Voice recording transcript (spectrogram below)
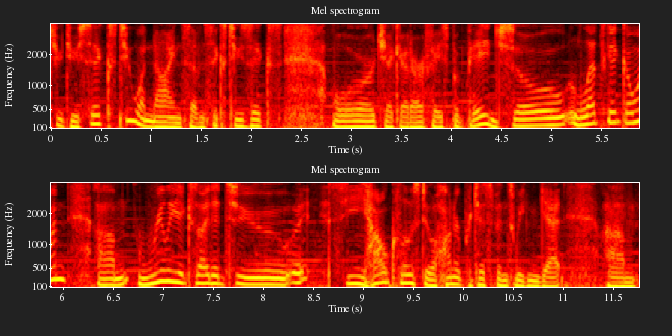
226 219 7626 or check out our Facebook page. So let's get going. Um, really excited to see how close to 100 participants we can get. Um,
